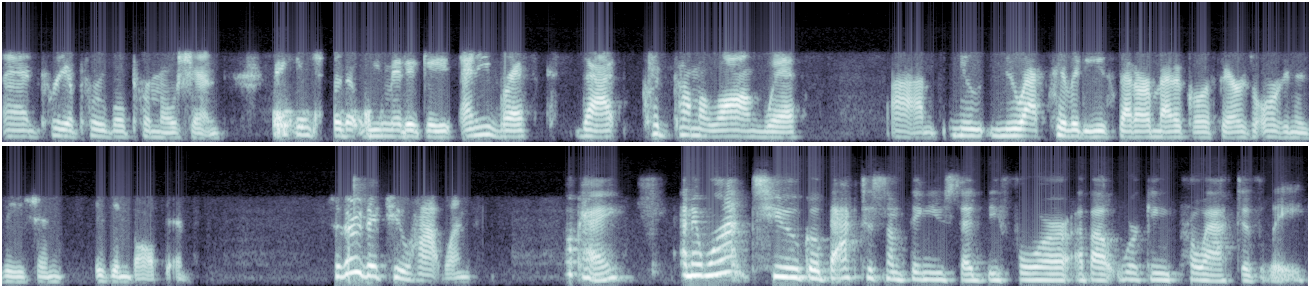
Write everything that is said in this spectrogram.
and pre-approval promotion, making sure that we mitigate any risks that could come along with um, new new activities that our medical affairs organization is involved in. So they're the two hot ones. Okay. And I want to go back to something you said before about working proactively.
